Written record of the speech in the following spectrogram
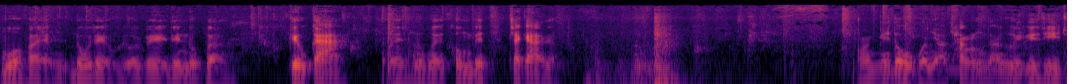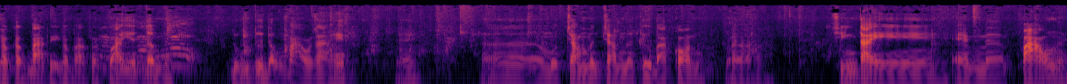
mua phải đồ đều rồi về đến lúc là kêu ca. Đấy lúc ấy không biết trách ai được. Còn cái đồ của nhà thắng đã gửi cái gì cho các bác thì các bác là quá yên tâm rồi đúng từ đồng bào ra hết. Đấy. Ờ, một trăm phần trăm là từ bà con. À, chính tay em ờ, báo này.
